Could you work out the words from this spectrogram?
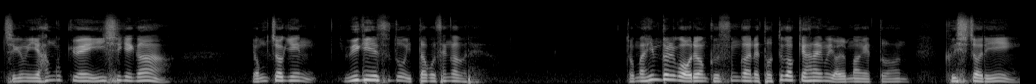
지금 이 한국 교회 이 시기가 영적인 위기일 수도 있다고 생각을 해요. 정말 힘들고 어려운 그 순간에 더 뜨겁게 하나님을 열망했던 그 시절이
